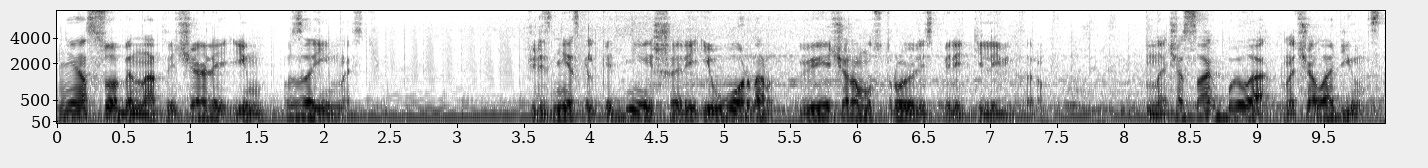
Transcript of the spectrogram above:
не особенно отвечали им взаимностью. Через несколько дней Шерри и Уорнер вечером устроились перед телевизором. На часах было начало 11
